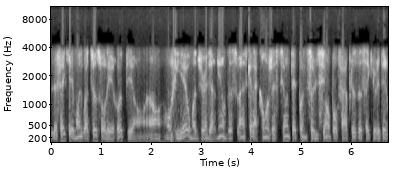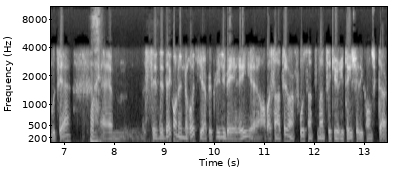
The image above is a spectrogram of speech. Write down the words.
le fait qu'il y ait moins de voitures sur les routes. Puis on, riait au mois de juin dernier, on disait souvent est-ce que la congestion peut-être pas une solution pour faire plus de sécurité routière? Euh, c'est dès qu'on a une route qui est un peu plus libérée, on va sentir un faux sentiment de sécurité chez les conducteurs.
